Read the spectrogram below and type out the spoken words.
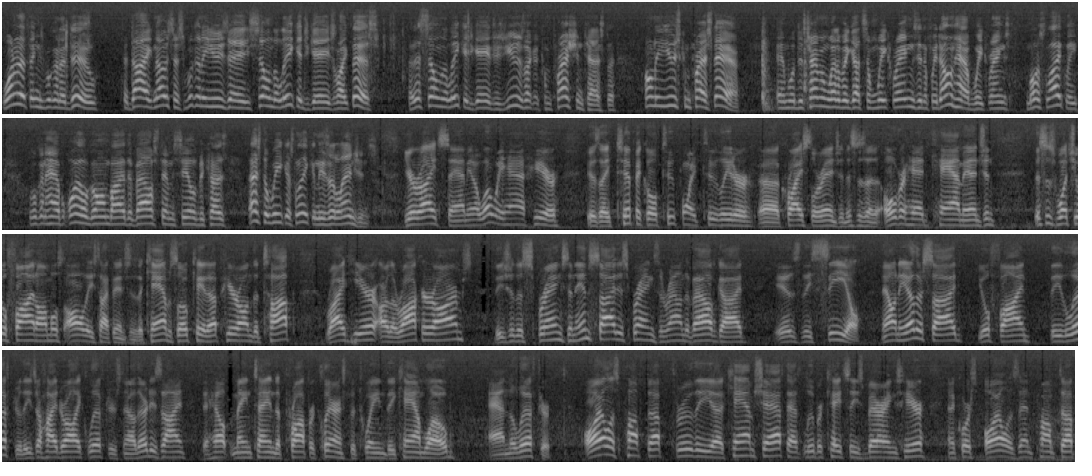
One of the things we're going to do to diagnose this, we're going to use a cylinder leakage gauge like this. Now, this cylinder leakage gauge is used like a compression tester, only use compressed air. And we'll determine whether we got some weak rings. And if we don't have weak rings, most likely we're going to have oil going by the valve stem seals because that's the weakest link in these little engines. You're right, Sam. You know, what we have here is a typical 2.2 liter uh, Chrysler engine. This is an overhead cam engine. This is what you'll find almost all these type of engines. The cam is located up here on the top. Right here are the rocker arms. These are the springs, and inside the springs around the valve guide is the seal. Now on the other side, you'll find the lifter. These are hydraulic lifters. Now they're designed to help maintain the proper clearance between the cam lobe and the lifter. Oil is pumped up through the uh, camshaft. That lubricates these bearings here. And of course, oil is then pumped up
